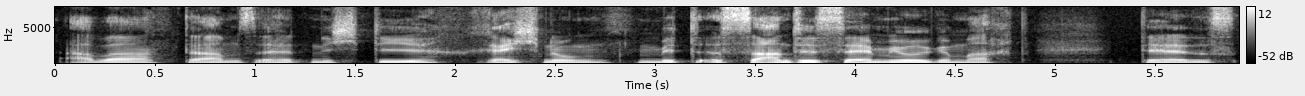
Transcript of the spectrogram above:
aber da haben sie halt nicht die Rechnung mit Asante Samuel gemacht, der das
